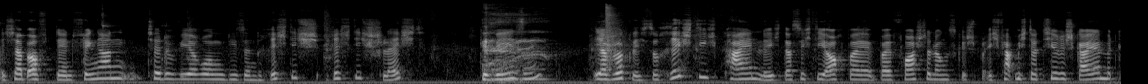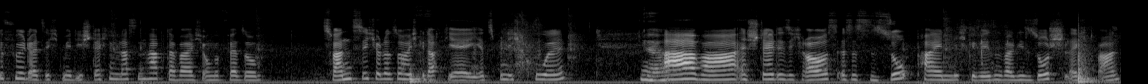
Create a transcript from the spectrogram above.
Ich habe auf den Fingern Tätowierungen, die sind richtig, richtig schlecht gewesen. Ja, wirklich, so richtig peinlich, dass ich die auch bei, bei Vorstellungsgesprächen. Ich habe mich da tierisch geil mitgefühlt, als ich mir die stechen lassen habe. Da war ich ungefähr so 20 oder so. Habe ich gedacht, yay, jetzt bin ich cool. Ja. Aber es stellte sich raus, es ist so peinlich gewesen, weil die so schlecht waren.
